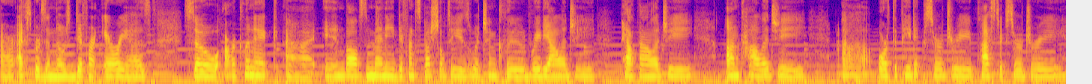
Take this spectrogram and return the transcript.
are experts in those different areas. So our clinic uh, involves many different specialties, which include radiology, pathology, oncology, uh, orthopedic surgery, plastic surgery,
